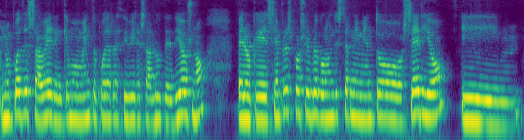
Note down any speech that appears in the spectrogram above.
no puedes saber en qué momento puedes recibir esa luz de Dios, ¿no? Pero que siempre es posible con un discernimiento serio y,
